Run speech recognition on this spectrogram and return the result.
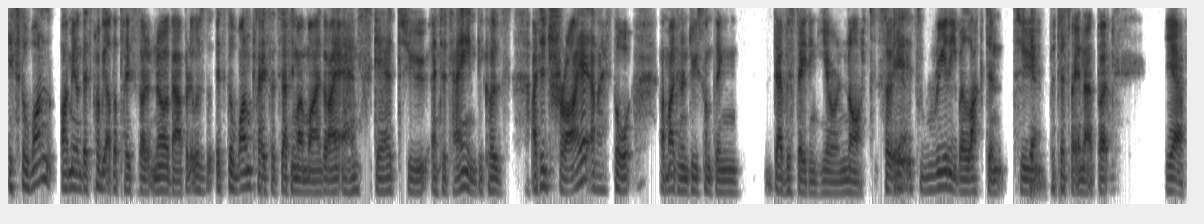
it's the one i mean there's probably other places i don't know about but it was it's the one place that's definitely my mind that i am scared to entertain because i did try it and i thought am i going to do something devastating here or not so yeah. it's really reluctant to yeah. participate in that but yeah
